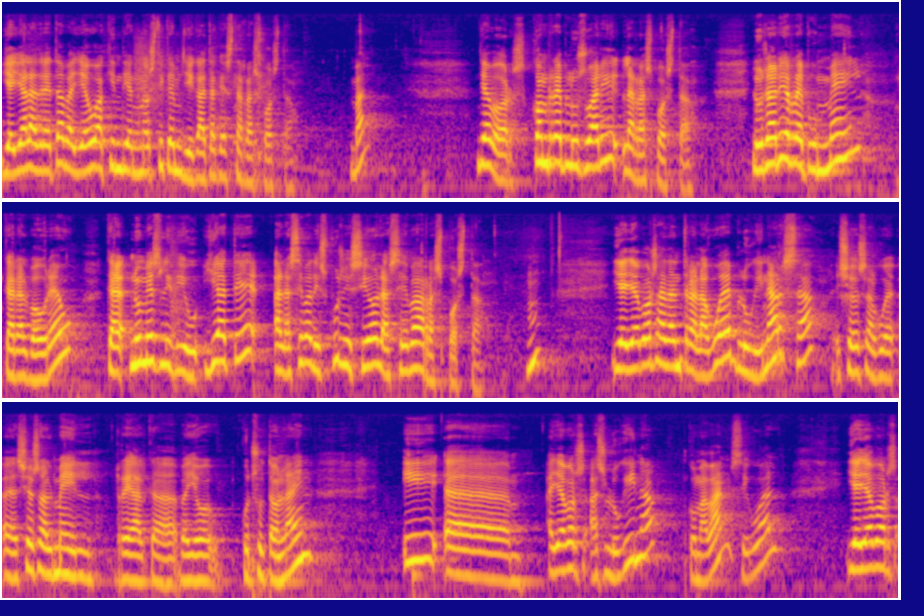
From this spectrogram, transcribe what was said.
i allà a la dreta veieu a quin diagnòstic hem lligat aquesta resposta. Val? Llavors, com rep l'usuari la resposta? L'usuari rep un mail, que ara el veureu, que només li diu ja té a la seva disposició la seva resposta. Mm? I llavors ha d'entrar a la web, loginar-se, això, és el això és el mail real que veieu consulta online, i eh, llavors es logina, com abans, igual, i llavors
